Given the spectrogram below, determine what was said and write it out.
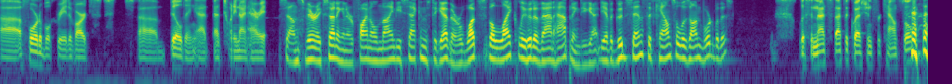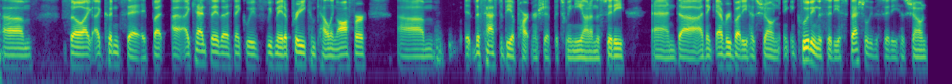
uh, affordable creative arts uh, building at, at 29 Harriet. Sounds very exciting. In our final 90 seconds together, what's the likelihood of that happening? Do you, get, do you have a good sense that council is on board with this? Listen, that's that's a question for council. um, so I, I, couldn't say, but I, I, can say that I think we've we've made a pretty compelling offer. Um, it, this has to be a partnership between Aeon and the city, and uh, I think everybody has shown, including the city, especially the city, has shown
